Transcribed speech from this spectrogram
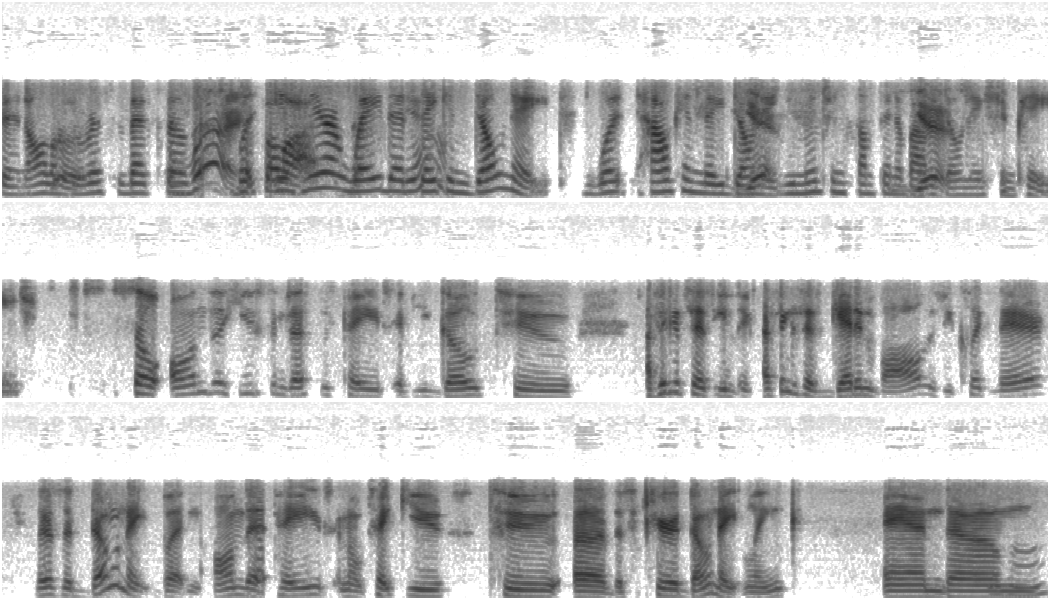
and all of the rest of that stuff. Right. But lot. is there a way that they can donate? What? How can they donate? Yes. You mentioned something about Yes. a donation page. So on the Houston Justice page, if you go to, I think it says I think it says Get Involved. If you click there, there's a donate button on that page, and it'll take you to uh, the secure donate link. And um, Mhm.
